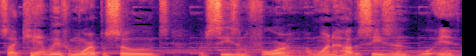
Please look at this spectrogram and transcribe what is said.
So I can't wait for more episodes of season four. I wonder how the season will end.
